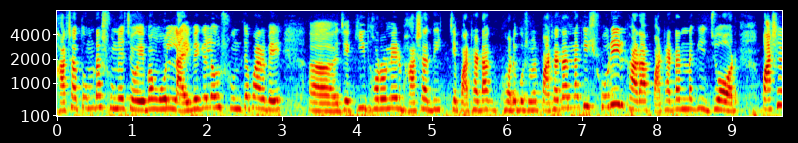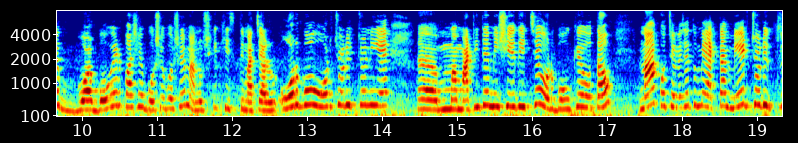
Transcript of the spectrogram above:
ভাষা তোমরা শুনেছো এবং ওর লাইভে গেলেও শুনতে পারবে যে কি ধরনের ভাষা দিচ্ছে। পাঠাটা ঘরে বসে পাঠাটার নাকি শরীর খারাপ, পাঠাটার নাকি জ্বর। পাশে বউয়ের পাশে বসে বসে মানুষকে খিস্তি মারছে। আর ওর বউ ওর চরিত্র নিয়ে মাটিতে মিশিয়ে দিচ্ছে, ওর বউকে ও তাও না করছে না যে তুমি একটা মেয়ের চরিত্র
